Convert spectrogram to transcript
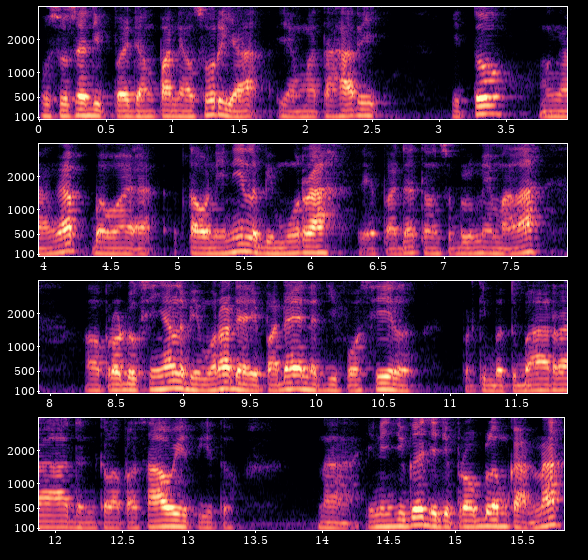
khususnya di bidang panel surya yang matahari itu menganggap bahwa tahun ini lebih murah daripada tahun sebelumnya malah eh, produksinya lebih murah daripada energi fosil seperti batu bara dan kelapa sawit gitu. Nah, ini juga jadi problem karena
